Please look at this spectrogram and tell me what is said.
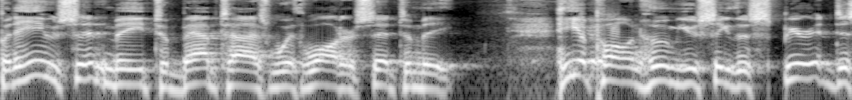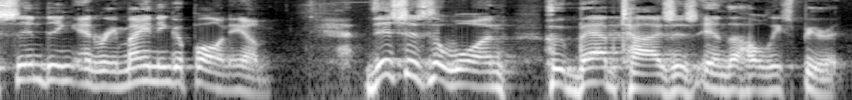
but he who sent me to baptize with water said to me, he upon whom you see the Spirit descending and remaining upon him, This is the one who baptizes in the Holy Spirit.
